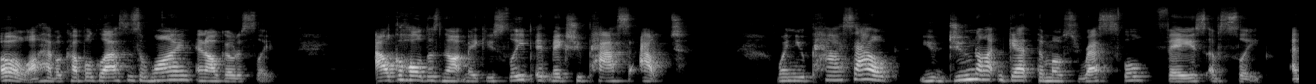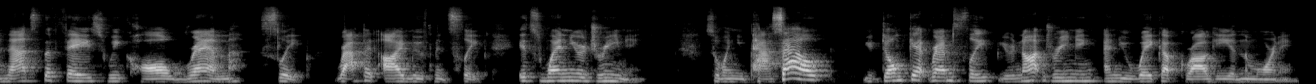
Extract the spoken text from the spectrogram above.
Oh, I'll have a couple glasses of wine and I'll go to sleep. Alcohol does not make you sleep, it makes you pass out. When you pass out, you do not get the most restful phase of sleep. And that's the phase we call REM sleep, rapid eye movement sleep. It's when you're dreaming. So when you pass out, you don't get REM sleep, you're not dreaming, and you wake up groggy in the morning.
